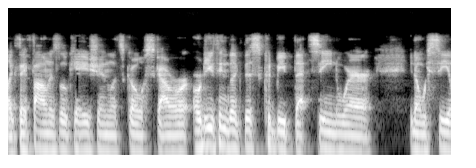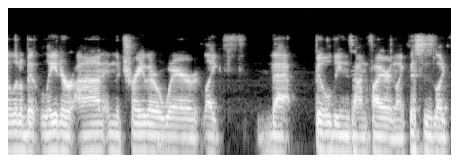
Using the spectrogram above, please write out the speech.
Like they found his location, let's go scour. Or do you think like this could be that scene where, you know, we see a little bit later on in the trailer where like that building's on fire and like this is like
